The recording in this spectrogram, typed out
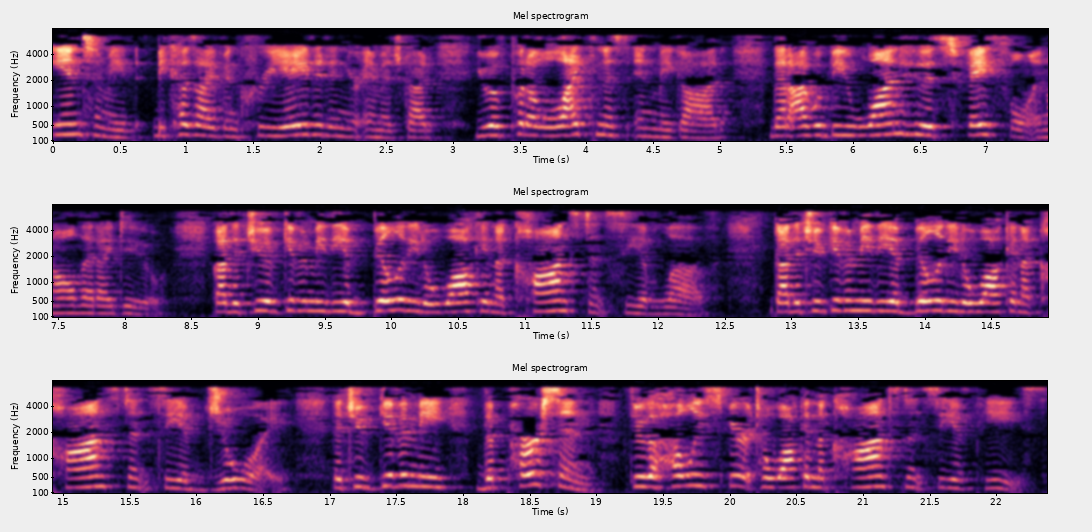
into me because I have been created in your image, God. You have put a likeness in me, God, that I would be one who is faithful in all that I do. God, that you have given me the ability to walk in a constancy of love. God, that you've given me the ability to walk in a constancy of joy. That you've given me the person through the Holy Spirit to walk in the constancy of peace.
